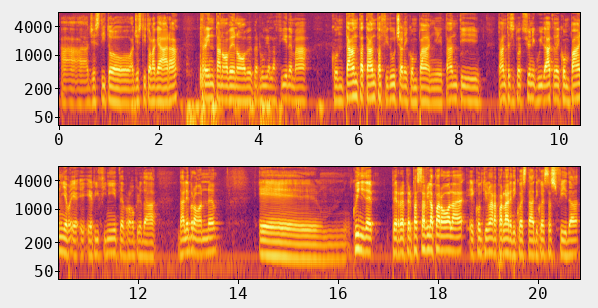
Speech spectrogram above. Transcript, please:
ha, gestito, ha gestito la gara. 39-9 per lui alla fine, ma con tanta tanta fiducia nei compagni, tanti, tante situazioni guidate dai compagni e, e, e rifinite proprio da, da LeBron. E, quindi per, per, passarvi la parola e continuare a parlare di questa, di questa sfida,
